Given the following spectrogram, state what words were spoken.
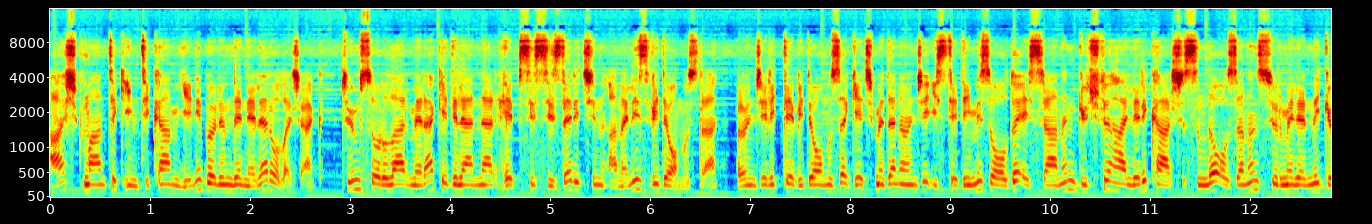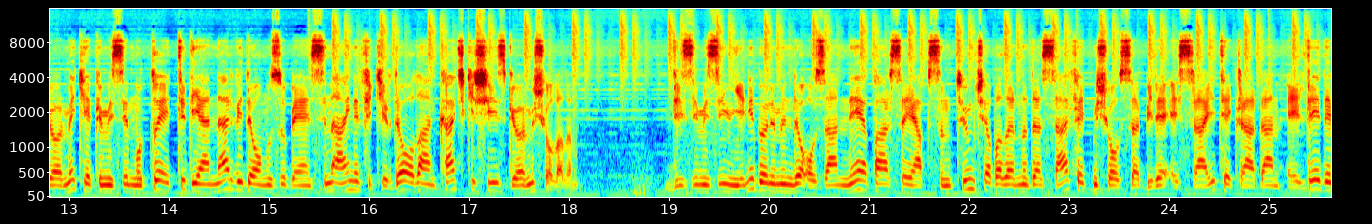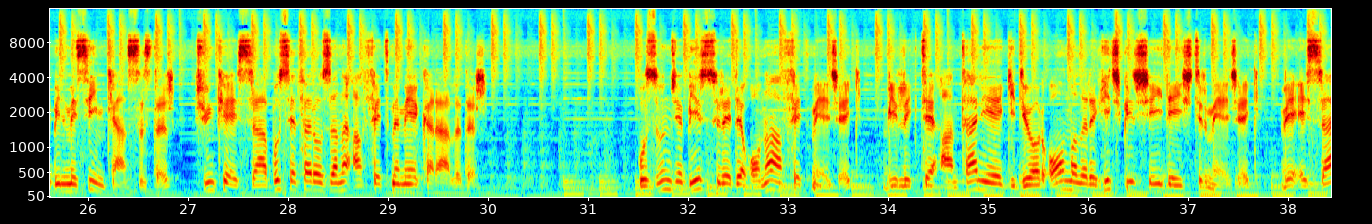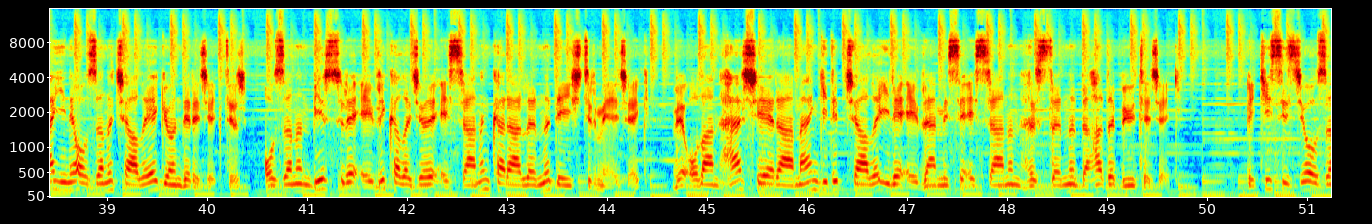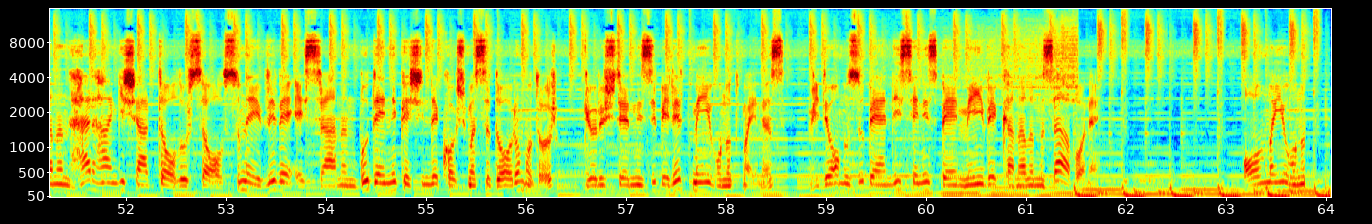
Aşk, mantık, intikam yeni bölümde neler olacak? Tüm sorular merak edilenler hepsi sizler için analiz videomuzda. Öncelikle videomuza geçmeden önce istediğimiz oldu Esra'nın güçlü halleri karşısında Ozan'ın sürmelerini görmek hepimizi mutlu etti diyenler videomuzu beğensin aynı fikirde olan kaç kişiyiz görmüş olalım. Dizimizin yeni bölümünde Ozan ne yaparsa yapsın tüm çabalarını da sarf etmiş olsa bile Esra'yı tekrardan elde edebilmesi imkansızdır. Çünkü Esra bu sefer Ozan'ı affetmemeye kararlıdır. Uzunca bir sürede onu affetmeyecek, birlikte Antalya'ya gidiyor olmaları hiçbir şeyi değiştirmeyecek ve Esra yine Ozan'ı Çağla'ya gönderecektir. Ozan'ın bir süre evli kalacağı Esra'nın kararlarını değiştirmeyecek ve olan her şeye rağmen gidip Çağla ile evlenmesi Esra'nın hırslarını daha da büyütecek. Peki sizce Ozan'ın herhangi şartta olursa olsun evli ve Esra'nın bu denli peşinde koşması doğru mudur? Görüşlerinizi belirtmeyi unutmayınız. Videomuzu beğendiyseniz beğenmeyi ve kanalımıza abone olmayı unutmayın.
